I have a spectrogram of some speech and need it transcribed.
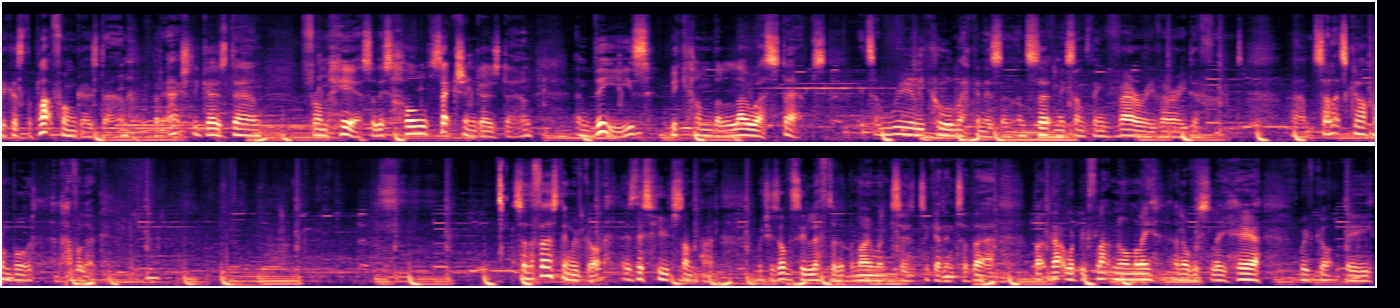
because the platform goes down, but it actually goes down from here. So this whole section goes down, and these become the lower steps. It's a really cool mechanism, and certainly something very, very different. Um, so let's go up on board and have a look. So the first thing we've got is this huge sun pad, which is obviously lifted at the moment to, to get into there, but that would be flat normally. And obviously here we've got the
